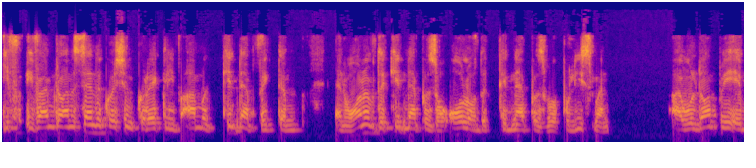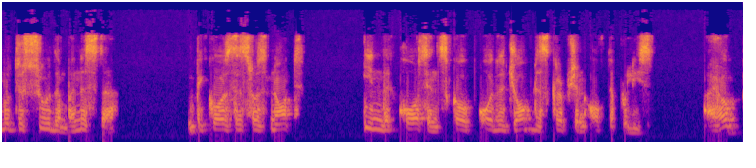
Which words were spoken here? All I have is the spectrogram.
if, if I'm to understand the question correctly, if I'm a kidnapped victim and one of the kidnappers or all of the kidnappers were policemen, I will not be able to sue the minister because this was not in the course and scope or the job description of the police. I hope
